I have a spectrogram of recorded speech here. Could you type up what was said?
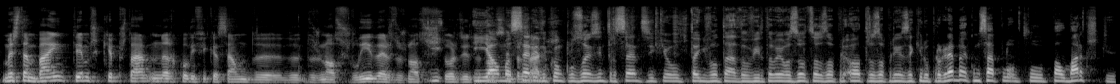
mas também temos que apostar na requalificação de, de, dos nossos líderes, dos nossos gestores e, e dos E há uma série de conclusões interessantes e que eu tenho vontade de ouvir também as outras, outras opiniões aqui no programa, a começar pelo, pelo Paulo Marcos, que,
